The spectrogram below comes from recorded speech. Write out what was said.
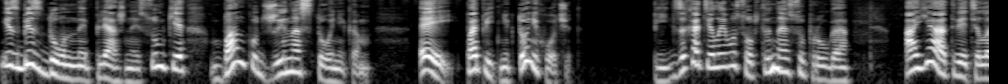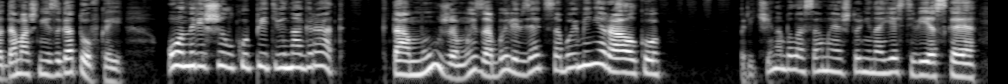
из бездонной пляжной сумки банку джина с тоником. «Эй, попить никто не хочет?» Пить захотела его собственная супруга. А я ответила домашней заготовкой. «Он решил купить виноград. Тому же мы забыли взять с собой минералку». Причина была самая что ни на есть веская —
